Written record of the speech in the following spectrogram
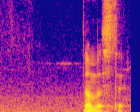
नमस्ते।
